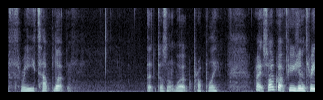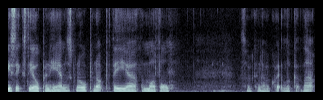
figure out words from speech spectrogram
3 tablet that doesn't work properly. Right, so I've got Fusion 360 open here. I'm just going to open up the, uh, the model so we can have a quick look at that.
